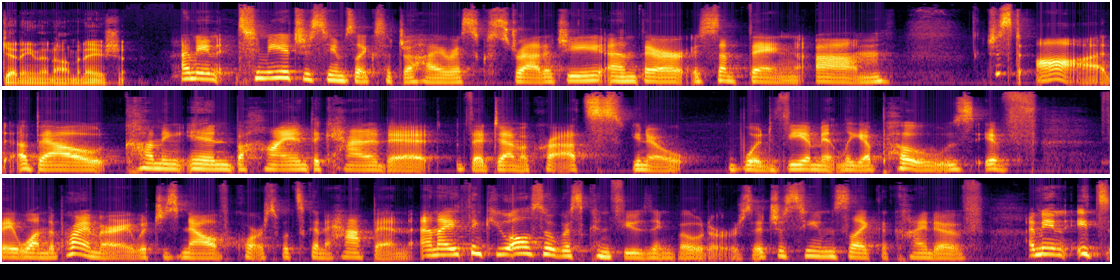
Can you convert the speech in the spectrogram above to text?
getting the nomination. I mean, to me, it just seems like such a high risk strategy. And there is something um, just odd about coming in behind the candidate that Democrats, you know, would vehemently oppose if they won the primary, which is now, of course, what's going to happen. And I think you also risk confusing voters. It just seems like a kind of, I mean, it's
